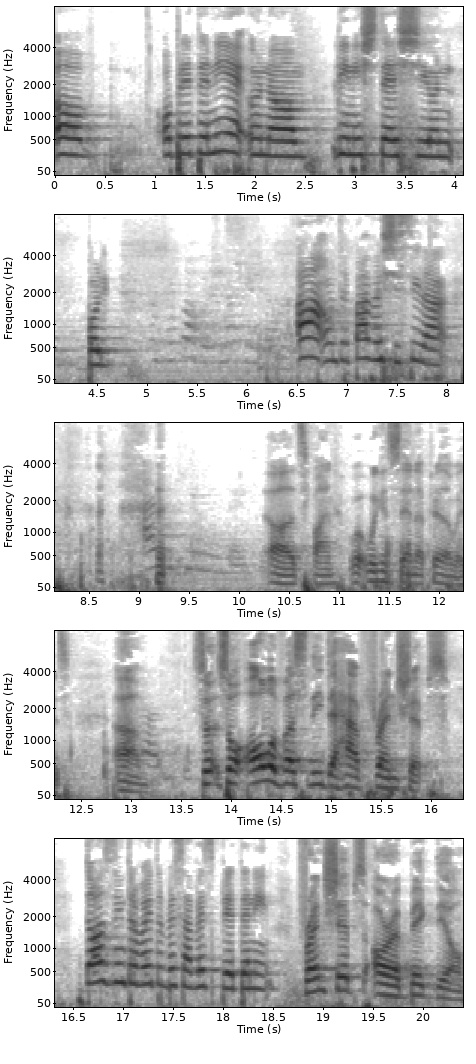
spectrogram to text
uh, o prietenie în uh, liniște și în poli- A, între Pavel și Sila. Oh, that's fine. We we can stand up here, otherwise. Um, so, so all of us need to have friendships. Toți dintre voi trebuie să aveți prietenii. Friendships are a big deal.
